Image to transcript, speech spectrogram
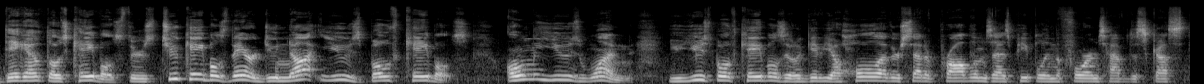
dig out those cables. There's two cables there. Do not use both cables. Only use one. You use both cables, it'll give you a whole other set of problems as people in the forums have discussed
